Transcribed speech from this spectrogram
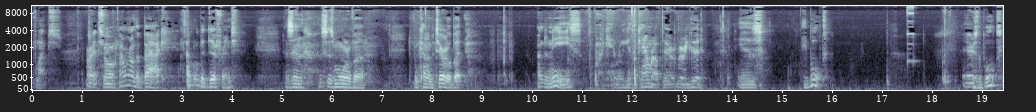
flaps. All right, so now we're on the back. It's a little bit different. As in, this is more of a different kind of material, but underneath, I can't really get the camera up there very good, is a bolt. There's the bolt.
